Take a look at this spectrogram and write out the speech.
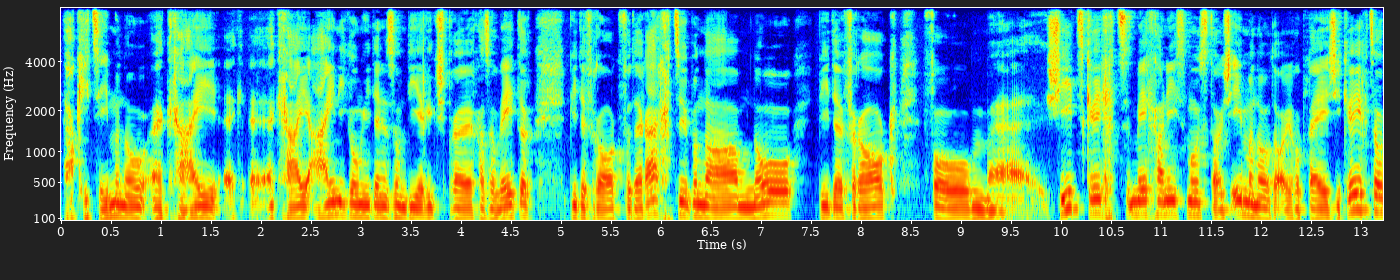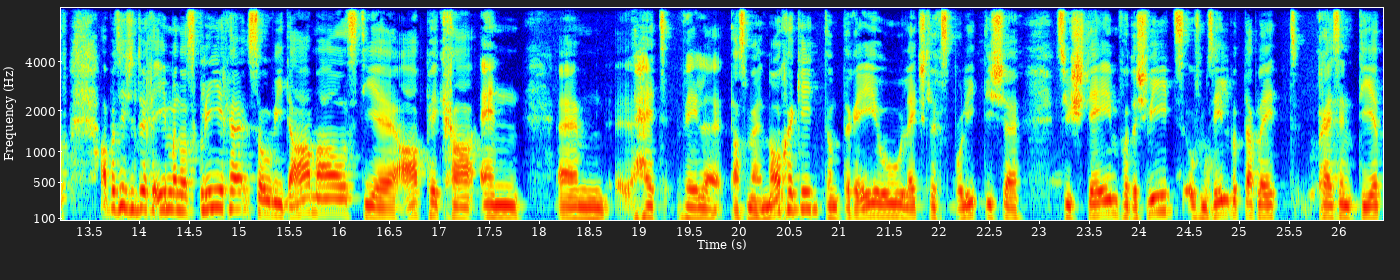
da gibt's immer noch äh, keine, äh, äh, keine Einigung in diesen Sondierungsgesprächen. Also weder bei der Frage von der Rechtsübernahme noch bei der Frage vom äh, Schiedsgerichtsmechanismus, da ist immer noch der Europäische Gerichtshof, aber es ist natürlich immer noch das Gleiche, so wie damals die APKN ähm, hat wollen, dass man nachgibt und der EU letztlich das politische System von der Schweiz auf dem Silbertablett präsentiert.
